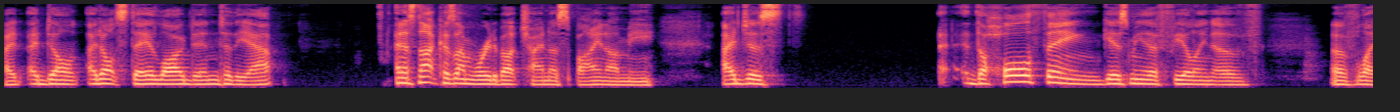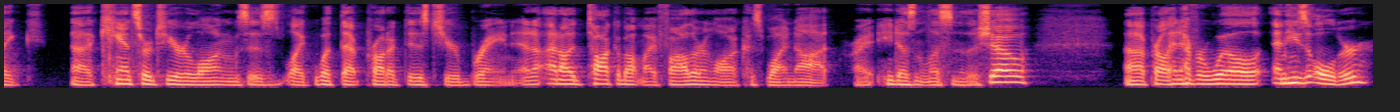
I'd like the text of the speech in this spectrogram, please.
I, I don't, I don't stay logged into the app. And it's not because I'm worried about China spying on me. I just the whole thing gives me a feeling of of like uh, cancer to your lungs is like what that product is to your brain. And and I'll talk about my father-in-law because why not? Right? He doesn't listen to the show, uh, probably never will, and he's older.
